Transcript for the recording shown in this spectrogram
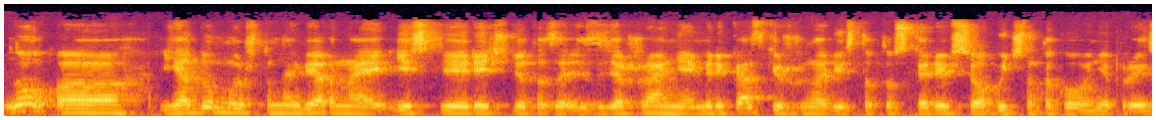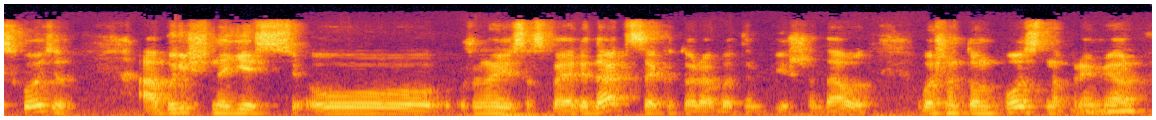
Ну, э, я думаю, что, наверное, если речь идет о задержании американских журналистов, то, скорее всего, обычно такого не происходит. Обычно есть у журналиста своя редакция, которая об этом пишет. Да, вот Вашингтон Пост, например,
